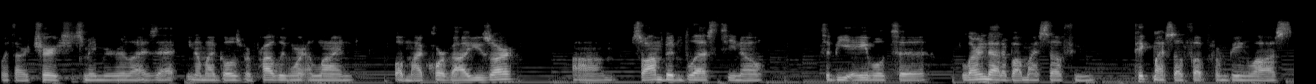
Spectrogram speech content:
with our church just made me realize that you know my goals were probably weren't aligned what my core values are. Um, so I've been blessed, you know, to be able to learn that about myself and pick myself up from being lost.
